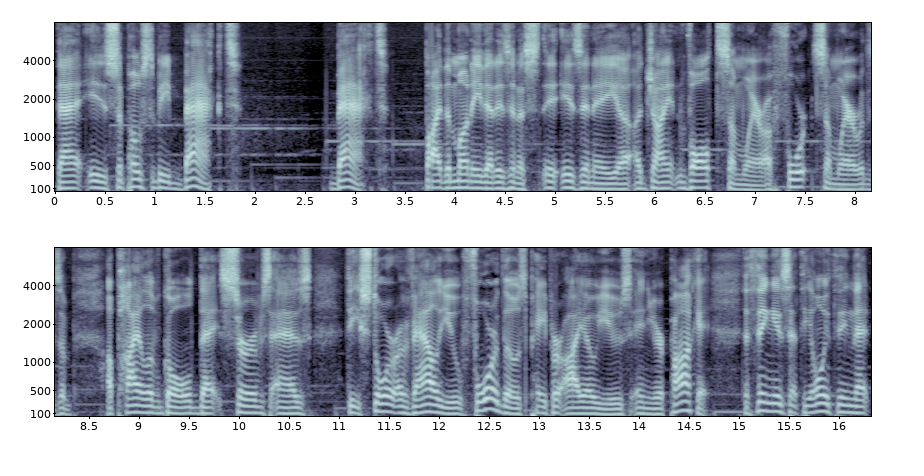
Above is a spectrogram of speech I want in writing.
that is supposed to be backed backed by the money that is in a is in a uh, a giant vault somewhere, a fort somewhere where there's a, a pile of gold that serves as the store of value for those paper IOUs in your pocket. The thing is that the only thing that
